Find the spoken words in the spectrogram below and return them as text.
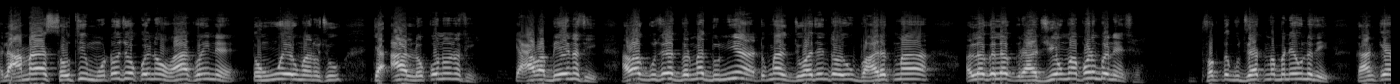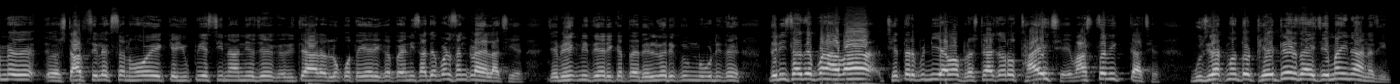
એટલે આમાં સૌથી મોટો જો કોઈનો વાંક હોય ને, તો હું એવું માનું છું કે આ લોકોનો નથી, કે આવા બે નથી. આવા ગુજરાતભરમાં દુનિયા ટૂંકમાં જોવા જઈએ તો એવું ભારતમાં અલગ અલગ રાજ્યોમાં પણ બને છે. ફક્ત ગુજરાતમાં બને એવું નથી. કારણ કે અમે સ્ટાફ સિલેક્શન હોય કે યુપીએસસીના અન્ય જે રીતે આ લોકો તૈયારી કરતા એની સાથે પણ સંકળાયેલા છીએ. જે બેંકની તૈયારી કરતા રેલવે રિક્રુટમેન્ટ તેની સાથે પણ આવા છેતરપિંડી, આવા ભ્રષ્ટાચારો થાય છે, વાસ્તવિકતા છે. ગુજરાતમાં તો ઠેર ઠેર થાય છે, એમાંય ના નથી.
